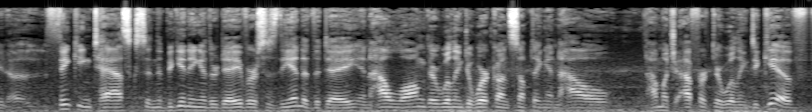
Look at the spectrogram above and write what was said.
you know thinking tasks in the beginning of their day versus the end of the day, and how long they're willing to work on something, and how how much effort they're willing to give,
